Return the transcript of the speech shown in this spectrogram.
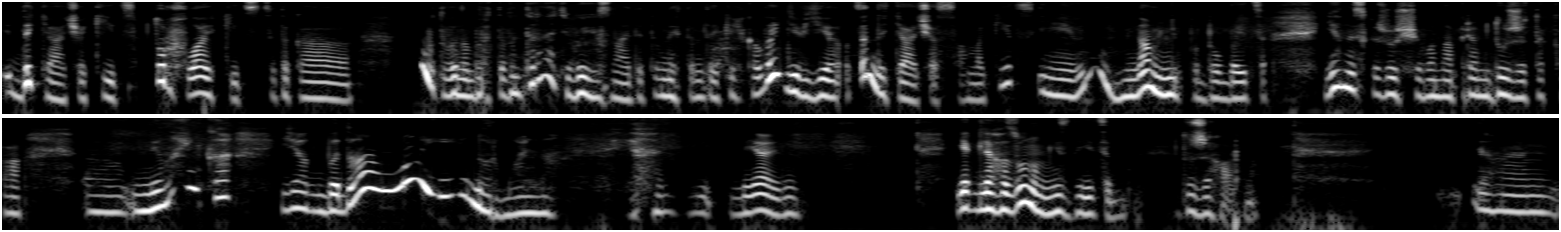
дитяча Kids, Tourfly Kids. Це така. Ну, от ви наберете в інтернеті, ви їх знайдете. В них там декілька видів є. Оце дитяча сама кіц, і ну, вона мені подобається. Я не скажу, що вона прям дуже така е, міленька, якби, да, ну і нормальна. Я, я, як для газону, мені здається, дуже гарно. Ем,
